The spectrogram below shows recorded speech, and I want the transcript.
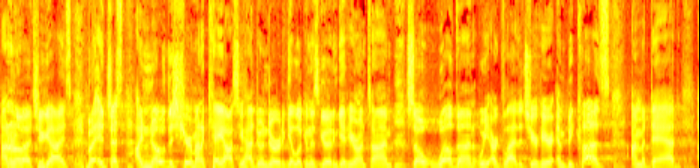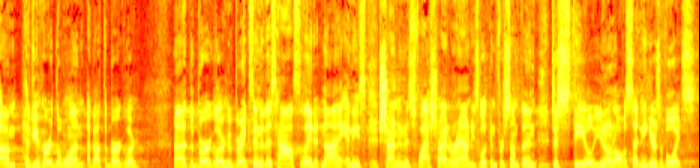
I don't know about you guys, but it just, I know the sheer amount of chaos you had to endure to get looking this good and get here on time. So well done. We are glad that you're you're here. And because I'm a dad, um, have you heard the one about the burglar? Uh, the burglar who breaks into this house late at night and he's shining his flashlight around. He's looking for something to steal, you know, and all of a sudden he hears a voice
